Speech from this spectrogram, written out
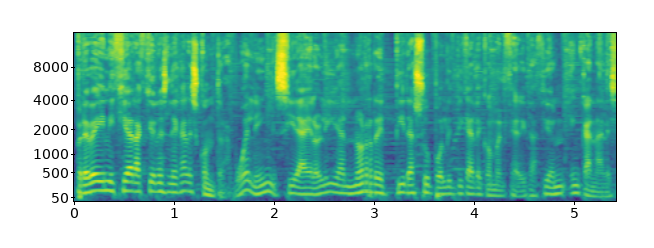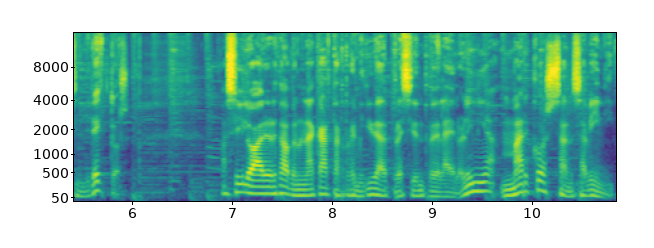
prevé iniciar acciones legales contra Vueling si la aerolínea no retira su política de comercialización en canales indirectos. Así lo ha alertado en una carta remitida al presidente de la aerolínea, Marcos Sansavini.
